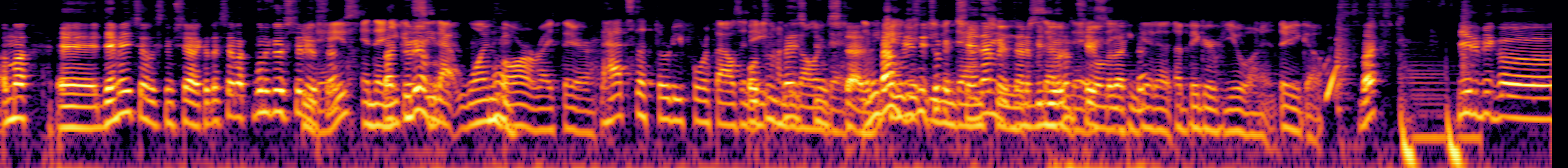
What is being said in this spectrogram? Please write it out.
Ama e, demeye çalıştığım şey arkadaşlar bak bunu gösteriyorsa bak you can görüyor see musun? that one Boom. bar right there. That's the thirty-four thousand eight 35 hundred bin dollar day. sterlin. Let me Ben change bu it listeyi çok şeyden beri to hani biliyorum şey olarak da. get a, a bigger view on it. There you go. Bak. Here we go.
